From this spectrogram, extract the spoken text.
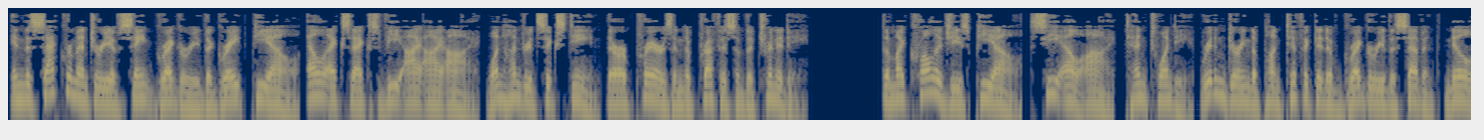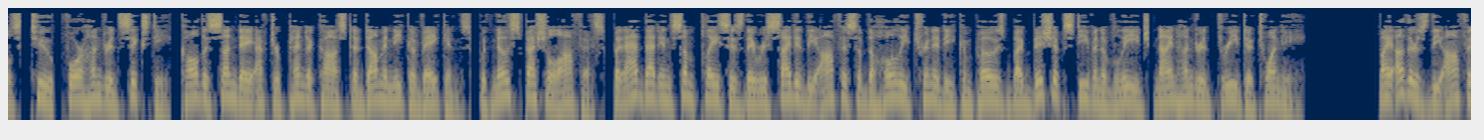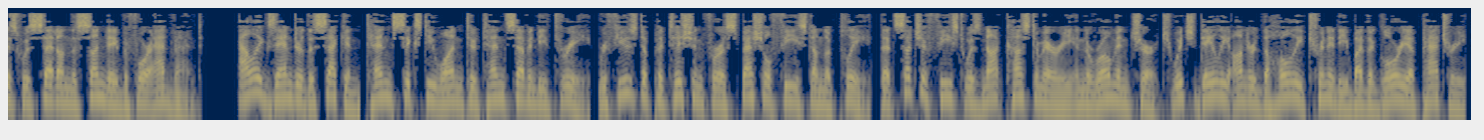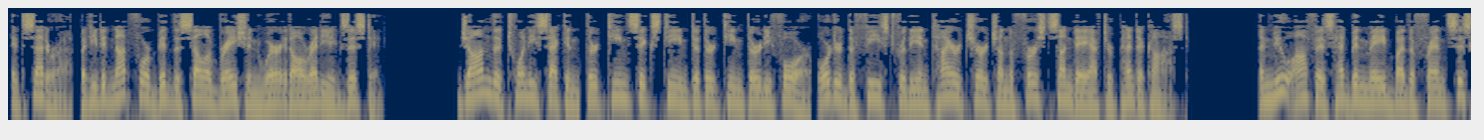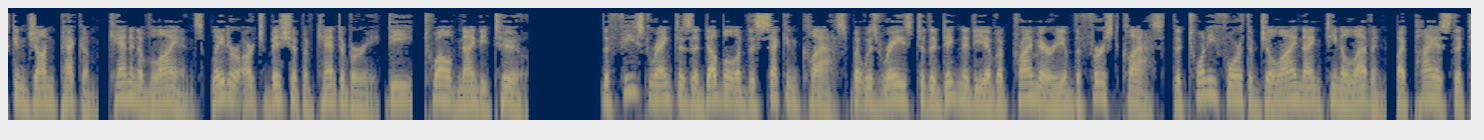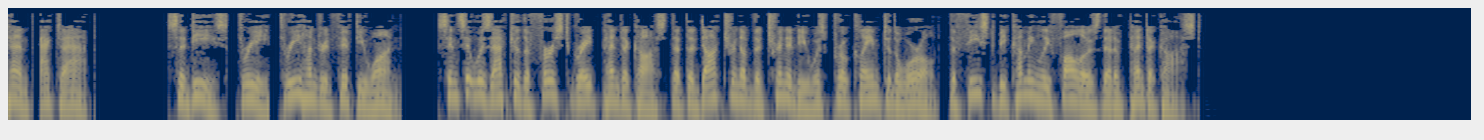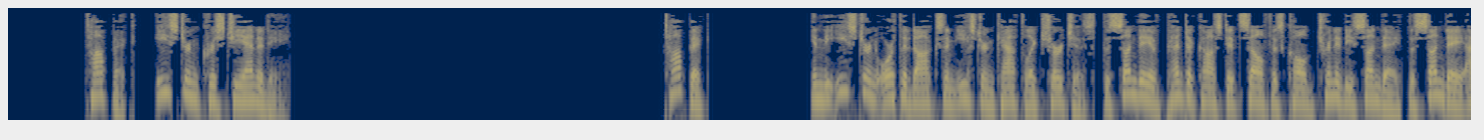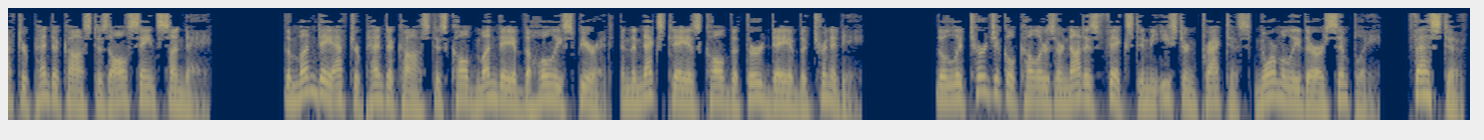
In the Sacramentary of Saint Gregory the Great PL, LXXVIII, 116 there are prayers and the preface of the Trinity. The Micrologus PL, CLI, 1020, written during the pontificate of Gregory VII Nilles, 2, 460, call the Sunday after Pentecost a Dominica vacans, with no special office, but add that in some places they recited the office of the Holy Trinity composed by Bishop Stephen of Liege 903 -20. By others the office was said on the Sunday before Advent. Alexander II (1061–1073) refused a petition for a special feast on the plea that such a feast was not customary in the Roman Church, which daily honored the Holy Trinity by the Gloria Patri, etc., but he did not forbid the celebration where it already existed. John the 22nd (1316–1334) ordered the feast for the entire Church on the first Sunday after Pentecost. A new office had been made by the Franciscan John Peckham, Canon of Lyons, later Archbishop of Canterbury d. 1292. The feast ranked as a double of the second class but was raised to the dignity of a primary of the first class, 24 July 1911, by Pius X Acta Ap. Sedis, 3, 351. Since it was after the first Great Pentecost that the doctrine of the Trinity was proclaimed to the world, the feast becomingly follows that of Pentecost. Eastern Christianity Topic: in the Eastern Orthodox and Eastern Catholic Churches, the Sunday of Pentecost itself is called Trinity Sunday the Sunday after Pentecost is All Saints Sunday. The Monday after Pentecost is called Monday of the Holy Spirit, and the next day is called the Third Day of the Trinity. The liturgical colors are not as fixed in the Eastern practice normally there are simply festive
